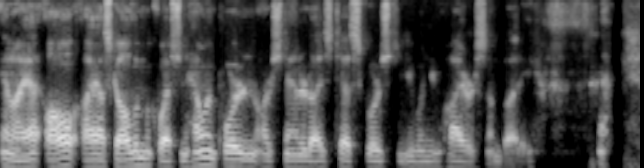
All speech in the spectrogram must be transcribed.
and I, all, I ask all of them a question How important are standardized test scores to you when you hire somebody?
